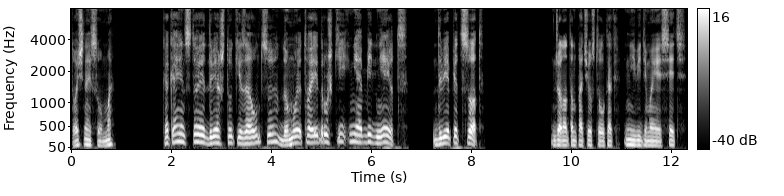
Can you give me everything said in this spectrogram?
«Точная сумма?» «Кокаин стоит две штуки за унцию. Думаю, твои дружки не обеднеют. Две пятьсот». Джонатан почувствовал, как невидимая сеть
